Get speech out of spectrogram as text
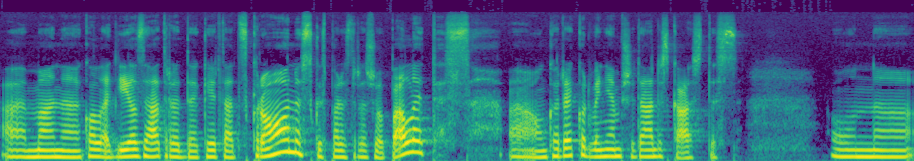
Uh, Mana kolēģi Ilza atrada, ka ir tādas kronas, kas parasti ražo paletes, uh, un ka rekur viņiem šī tādas kastes. Un, uh,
